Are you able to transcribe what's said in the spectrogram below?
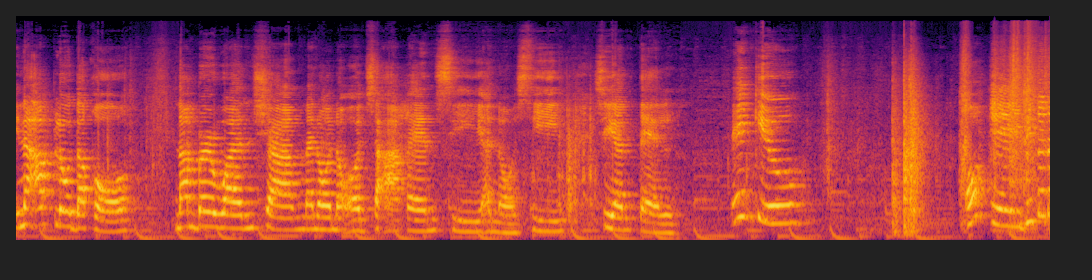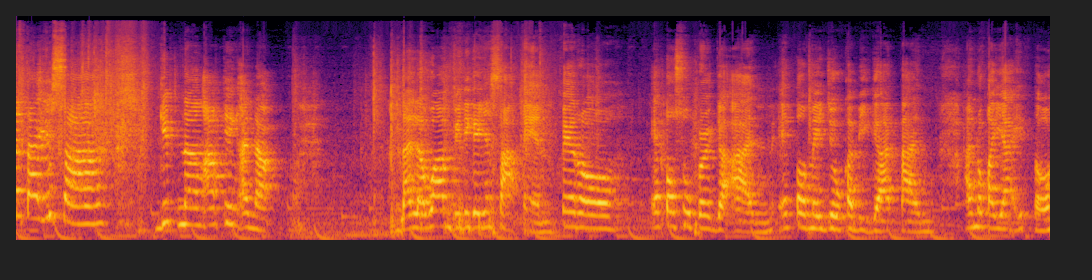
ina-upload ako, number one siyang nanonood sa akin, si, ano, si, si Yantel. Thank you! Okay, dito na tayo sa gift ng aking anak. Dalawa ang binigay niya sa akin. Pero, ito super gaan. Ito medyo kabigatan. Ano kaya ito?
